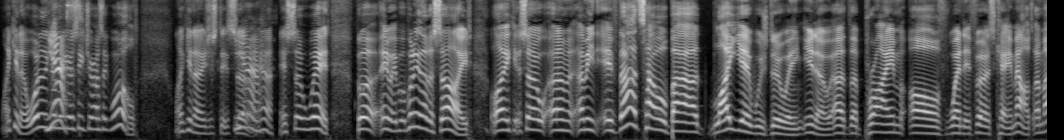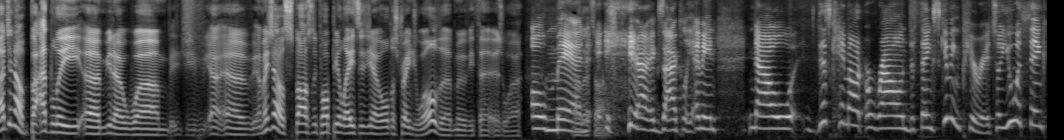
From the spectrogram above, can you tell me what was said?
Like, you know, what are they going to go see Jurassic World? Like, you know, it's just, it's, uh, yeah. Yeah. it's so weird. But anyway, but putting that aside, like, so, um, I mean, if that's how bad Lightyear was doing, you know, at the prime of when it first came out, imagine how badly, um, you know, um, uh, uh, imagine how sparsely populated, you know, all the Strange World uh, movie theaters were. Oh man, At the time. yeah, exactly. I mean, now this came out around the Thanksgiving period, so you would think,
